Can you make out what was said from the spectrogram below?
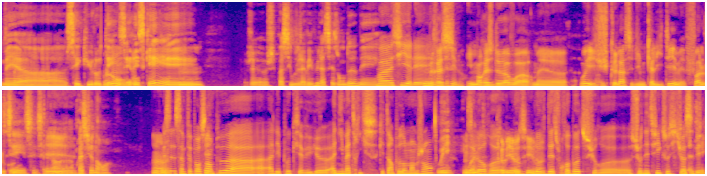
mais euh, c'est culotté, c'est risqué. Et Mhm. Je, je sais pas si vous l'avez vu la saison 2, mais Ouais, si, elle est. Il reste, m'en reste deux à voir, mais euh, oui, jusque là, c'est d'une qualité mais folle quoi. c'est c'est- c'est Et- impressionnant. hein. Ah ouais. Ça, ça me fait penser Et- un peu à, à, à l'époque, il y avait eu euh, Animatrix, qui était un peu dans le même genre. Oui, Ou alors euh, Très bien Love, aussi, Love, ouais. Death Robot sur, euh, sur Netflix aussi, tu vois, c'est des.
